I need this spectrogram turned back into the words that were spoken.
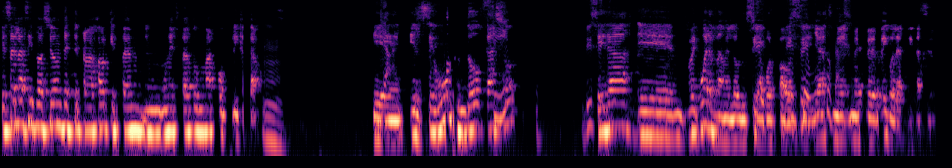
Esa es la situación de este trabajador que está en, en un estatus más complicado. Mm. Eh, el segundo Sí. caso Dice era, eh, recuérdamelo, Lucía, Sí, por favor, ya me, me perdí con la explicación.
